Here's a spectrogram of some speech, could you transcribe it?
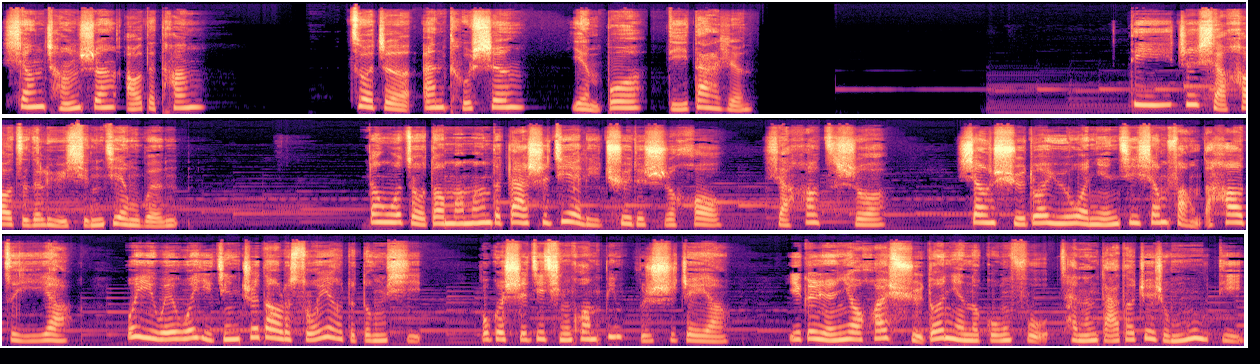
香肠栓熬的汤，作者安徒生，演播狄大人。第一只小耗子的旅行见闻。当我走到茫茫的大世界里去的时候，小耗子说：“像许多与我年纪相仿的耗子一样，我以为我已经知道了所有的东西。不过实际情况并不是这样，一个人要花许多年的功夫才能达到这种目的。”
